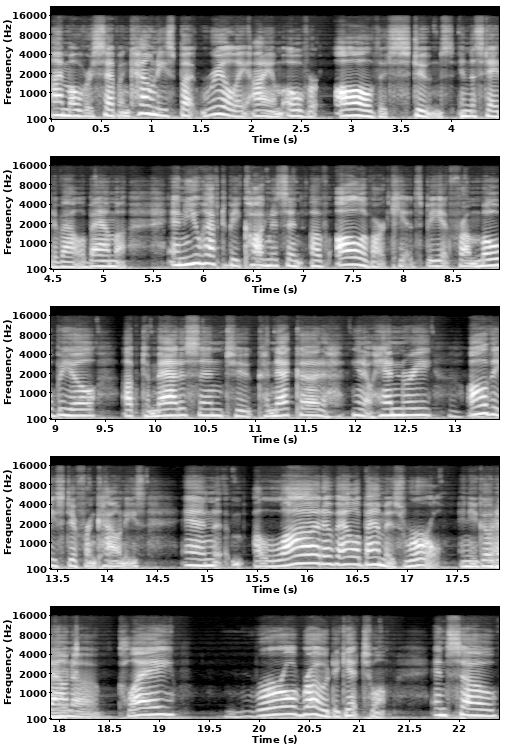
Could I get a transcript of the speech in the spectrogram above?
I'm over seven counties, but really I am over all the students in the state of Alabama. And you have to be cognizant of all of our kids, be it from Mobile up to Madison to Conecuh, you know, Henry, mm-hmm. all these different counties. And a lot of Alabama is rural, and you go down to clay, rural road to get to them. And so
